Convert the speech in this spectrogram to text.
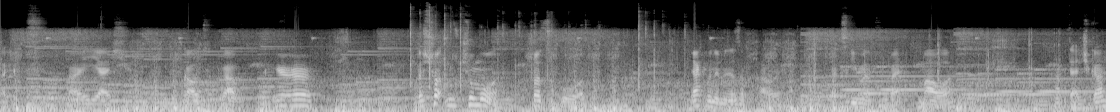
Так, ай-яй, нокаут забрав. Е. Та що, ну чому? Що це було? Як вони мене запхали? Так, скільки мене хп? Мало. Аптечка.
